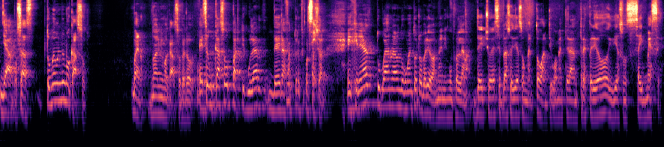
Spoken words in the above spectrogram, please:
ya, o sea, tomemos el mismo caso. Bueno, no el mismo caso, pero ese es un caso particular de la factura de exportación. En general, tú puedes anular un documento otro periodo, no hay ningún problema. De hecho, ese plazo hoy día se aumentó. Antiguamente eran tres periodos, hoy día son seis meses.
